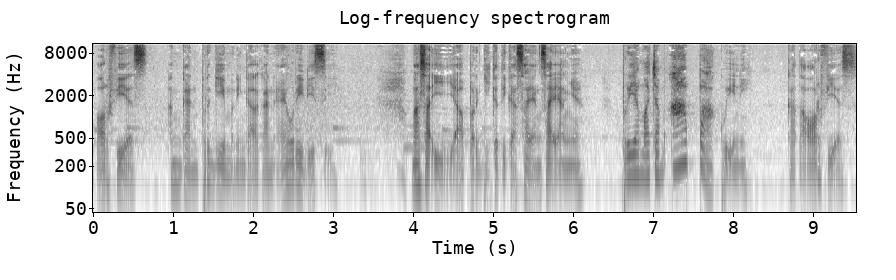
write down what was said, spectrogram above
Orpheus enggan pergi meninggalkan Eurydice. Masa iya pergi ketika sayang-sayangnya? Pria macam apa aku ini? Kata Orpheus.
